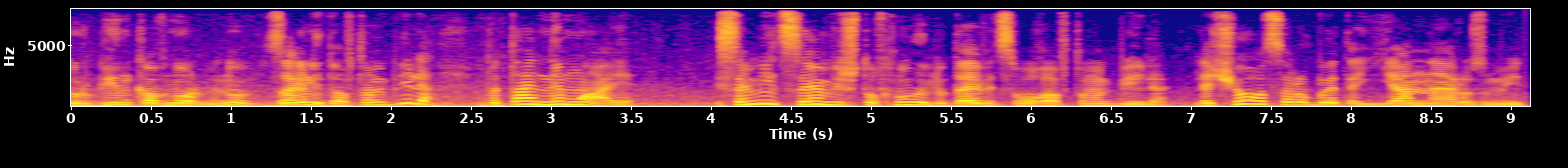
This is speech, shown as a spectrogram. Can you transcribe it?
турбінка в нормі. Ну, взагалі до автомобіля питань немає. І самі цим відштовхнули людей від свого автомобіля. Для чого це робити, я не розумію.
